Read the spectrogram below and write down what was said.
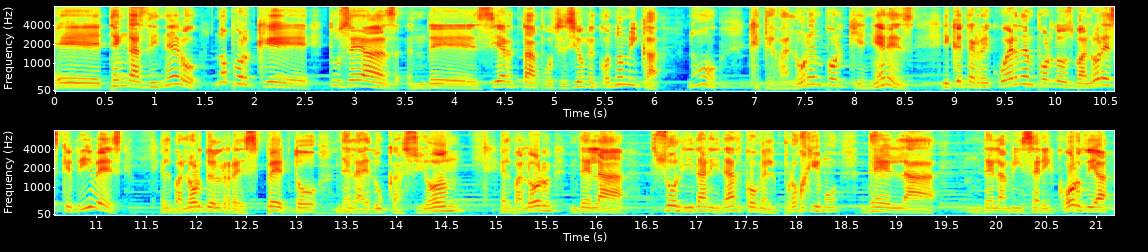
eh, tengas dinero, no porque tú seas de cierta posición económica, no, que te valoren por quien eres y que te recuerden por los valores que vives. El valor del respeto, de la educación, el valor de la solidaridad con el prójimo, de la, de la misericordia,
